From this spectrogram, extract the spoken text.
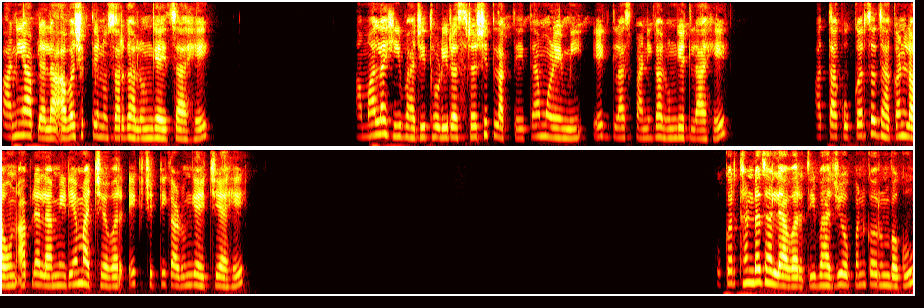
पाणी आपल्याला आवश्यकतेनुसार घालून घ्यायचं आहे. आम्हाला ही भाजी थोडी रसरशीत लागते त्यामुळे मी एक ग्लास पाणी घालून घेतलं आहे. आता कुकरचं झाकण लावून आपल्याला मीडियम आचेवर एक चिट्टी काढून घ्यायची आहे. कुकर थंड झाल्यावरती भाजी ओपन करून बघू.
